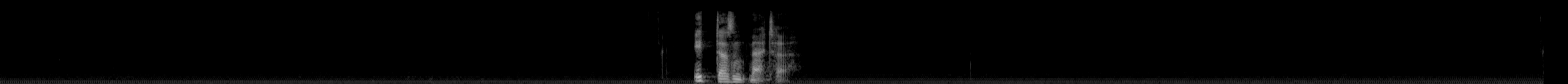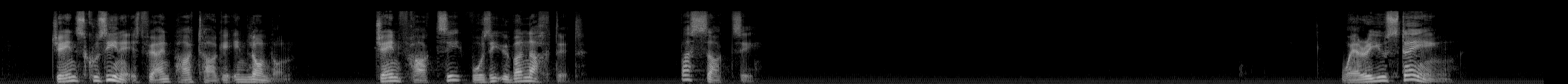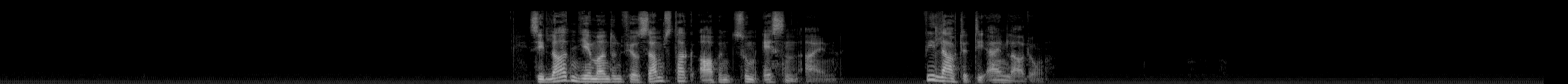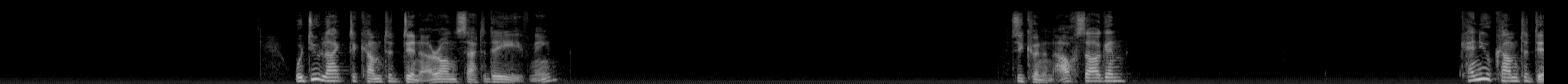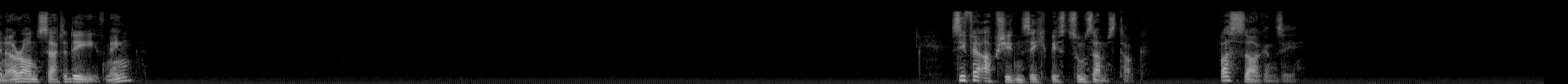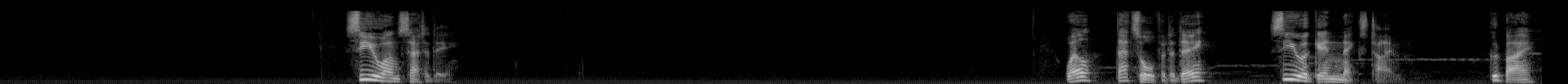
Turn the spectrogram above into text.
It doesn't matter. Janes Cousine ist für ein paar Tage in London. Jane fragt sie, wo sie übernachtet. Was sagt sie? Where are you staying? Sie laden jemanden für Samstagabend zum Essen ein. Wie lautet die Einladung? Would you like to come to dinner on Saturday evening? Sie können auch sagen, Can you come to dinner on Saturday evening? Sie verabschieden sich bis zum Samstag. Was sagen Sie? See you on Saturday. Well, that's all for today. See you again next time. Goodbye.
